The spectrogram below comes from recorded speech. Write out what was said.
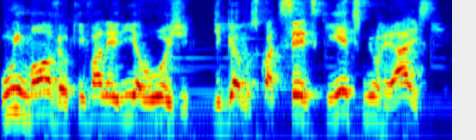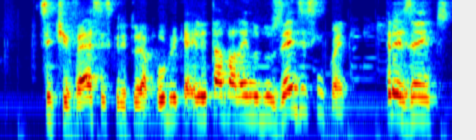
o imóvel que valeria hoje, digamos, 400, 500 mil reais, se tivesse escritura pública, ele está valendo 250. 300.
